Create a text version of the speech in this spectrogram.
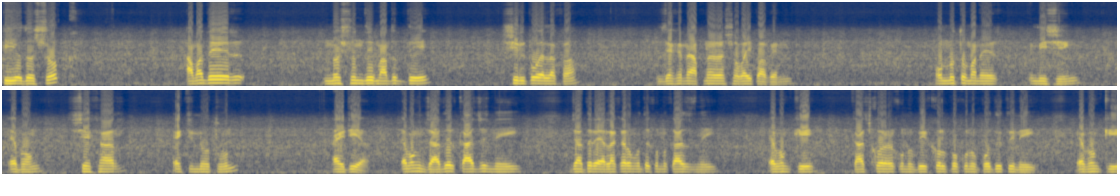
প্রিয় দর্শক, আমাদের নরসিংদী মাধবদী শিল্প এলাকা, যেখানে আপনারা সবাই পাবেন উন্নত মানের মিশিং এবং শেখার একটি নতুন আইডিয়া এবং যাদের কাজ নেই, যাদের এলাকার মধ্যে কোনো কাজ নেই, এবং কি কাজ করার কোনো বিকল্প, কোনো পদ্ধতি নেই, এবং কি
